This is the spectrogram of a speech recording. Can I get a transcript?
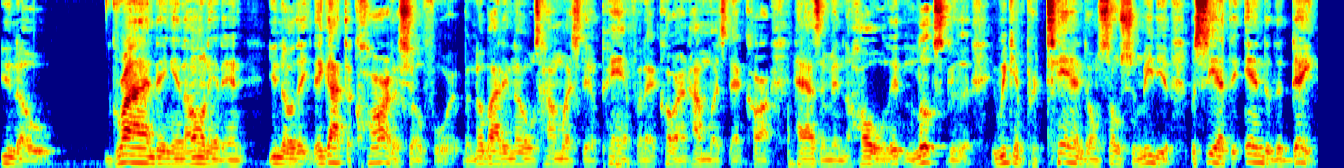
you know grinding and on it and you know they, they got the car to show for it but nobody knows how much they're paying for that car and how much that car has them in the hole. It looks good. We can pretend on social media but see at the end of the day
